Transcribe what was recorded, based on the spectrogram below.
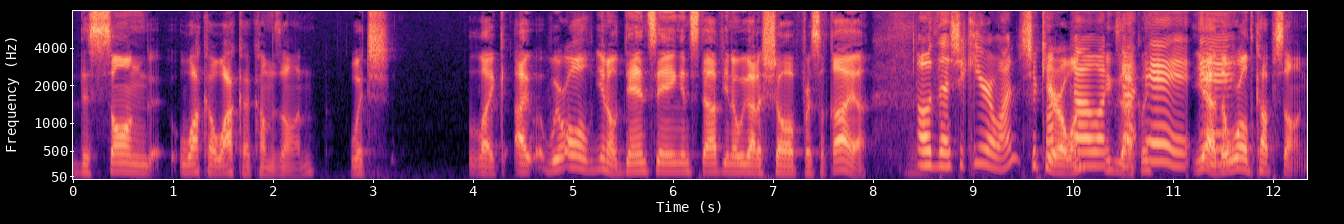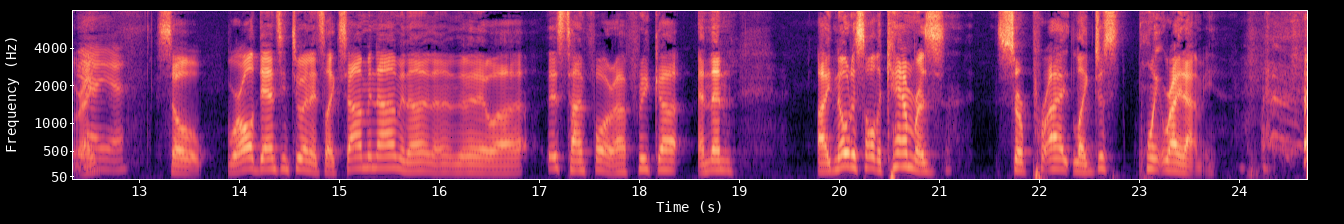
this song Waka Waka comes on, which like I we're all you know dancing and stuff. You know, we got to show up for Sakaya. Oh, the Shakira one. Shakira Waka one, exactly. eh, Yeah, the eh. World Cup song, right? Yeah, yeah. So we're all dancing to it, and it's like Samina, mina, na, na, na, it's time for Africa. And then I notice all the cameras surprise like just point right at me.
